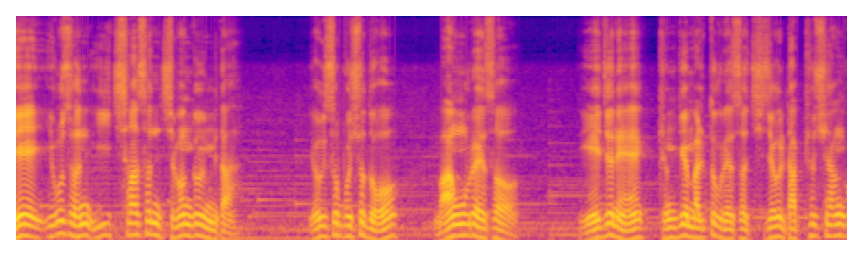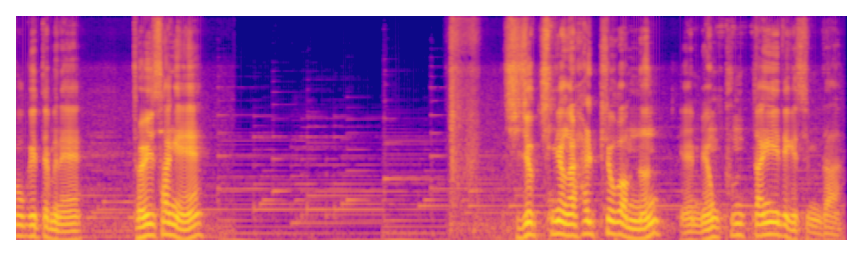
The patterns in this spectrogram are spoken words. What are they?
예, 이곳은 2차선 지방도입니다. 여기서 보셔도 망우로에서 예전에 경계 말뚝을 해서 지적을 다 표시한 거기 때문에 더 이상의 지적 측량을 할 필요가 없는 예, 명품 땅이 되겠습니다.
